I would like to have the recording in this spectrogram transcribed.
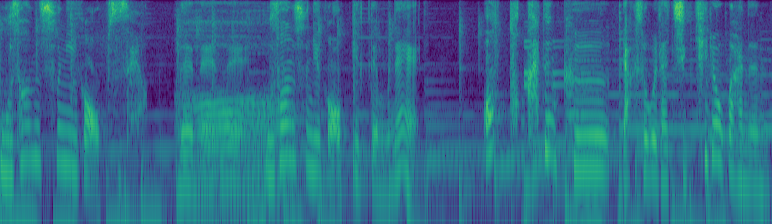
우선순위가 없으세요. 네네네. 아. 우선순위가 없기 때문에 어떻게든 그 약속을 다 지키려고 하는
